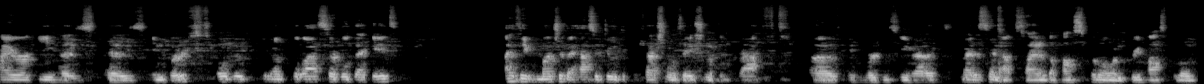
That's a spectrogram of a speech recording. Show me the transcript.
hierarchy has has inversed over you know the last several decades. I think much of it has to do with the professionalization of the craft of emergency medicine outside of the hospital and pre-hospital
